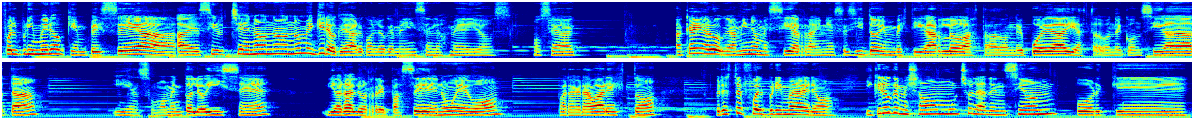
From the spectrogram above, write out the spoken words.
Fue el primero que empecé a, a decir, che, no, no, no me quiero quedar con lo que me dicen los medios. O sea, acá hay algo que a mí no me cierra y necesito investigarlo hasta donde pueda y hasta donde consiga data. Y en su momento lo hice y ahora lo repasé de nuevo para grabar esto. Pero este fue el primero y creo que me llamó mucho la atención porque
